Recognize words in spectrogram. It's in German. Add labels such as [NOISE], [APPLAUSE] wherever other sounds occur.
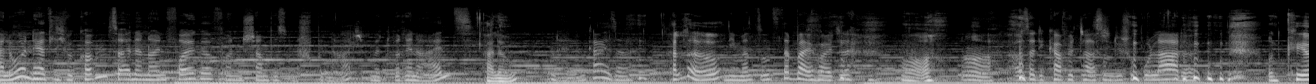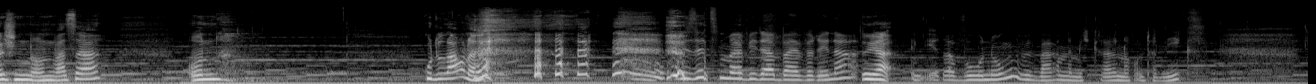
Hallo und herzlich willkommen zu einer neuen Folge von Shampoos und Spinat mit Verena Heinz Hallo. und Helen Kaiser. [LAUGHS] Hallo. Niemand sonst dabei heute. [LAUGHS] Oh. Oh, außer die Kaffeetasse und die Schokolade. [LAUGHS] Und Kirschen und Wasser und gute Laune. Wir sitzen mal wieder bei Verena ja. in ihrer Wohnung. Wir waren nämlich gerade noch unterwegs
